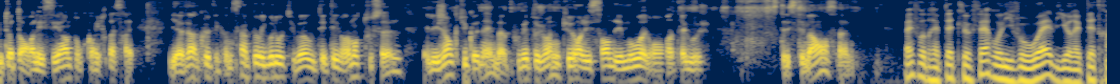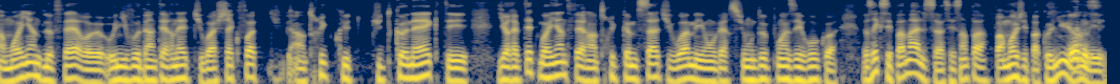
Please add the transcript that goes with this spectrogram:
Et toi, t'en relaissais un pour quand il repasserait. Il y avait un côté comme ça un peu rigolo, tu vois, où tu étais vraiment tout seul. Et les gens que tu connais bah, pouvaient te joindre que en laissant des mots à droite à gauche. C'était marrant ça. Il ouais, faudrait peut-être le faire au niveau web. Il y aurait peut-être un moyen de le faire euh, au niveau d'internet. Tu vois, à chaque fois un truc que tu te connectes et il y aurait peut-être moyen de faire un truc comme ça, tu vois, mais en version 2.0 quoi. C'est vrai que c'est pas mal ça, c'est sympa. Enfin moi j'ai pas connu, ouais, hein, mais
